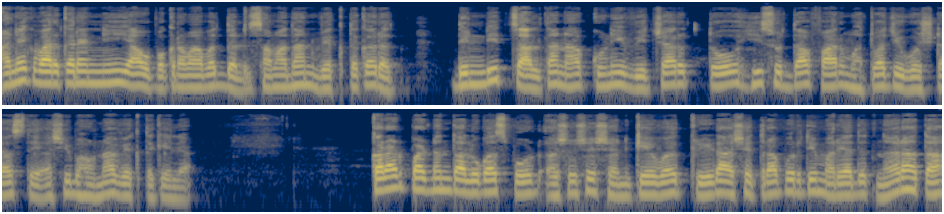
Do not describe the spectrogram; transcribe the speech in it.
अनेक वारकऱ्यांनी या उपक्रमाबद्दल समाधान व्यक्त करत दिंडीत चालताना कुणी विचारतो ही सुद्धा फार महत्त्वाची गोष्ट असते अशी भावना व्यक्त केल्या. कराड पाटण तालुका स्पोर्ट असोसिएशन केवळ क्रीडा क्षेत्रापुरती मर्यादित न राहता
